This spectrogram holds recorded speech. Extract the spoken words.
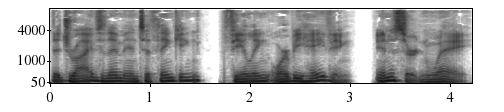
that drives them into thinking, feeling, or behaving in a certain way.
